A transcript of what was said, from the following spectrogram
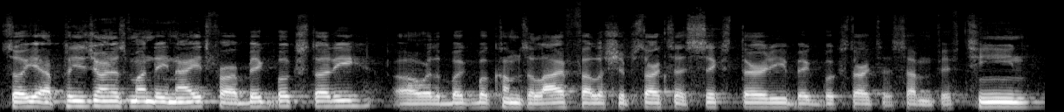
So yeah, please join us Monday nights for our Big Book study, uh, where the Big Book comes alive. Fellowship starts at 6:30. Big Book starts at 7:15.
